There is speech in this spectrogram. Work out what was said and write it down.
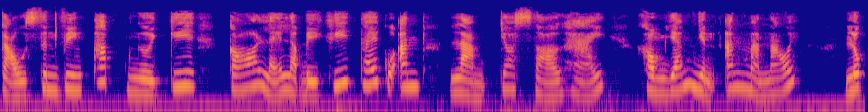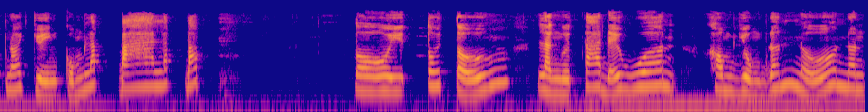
Cậu sinh viên thấp người kia có lẽ là bị khí thế của anh làm cho sợ hãi, không dám nhìn anh mà nói. Lúc nói chuyện cũng lắp ba lắp bắp. Tôi, tôi tưởng là người ta để quên, không dùng đến nữa nên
